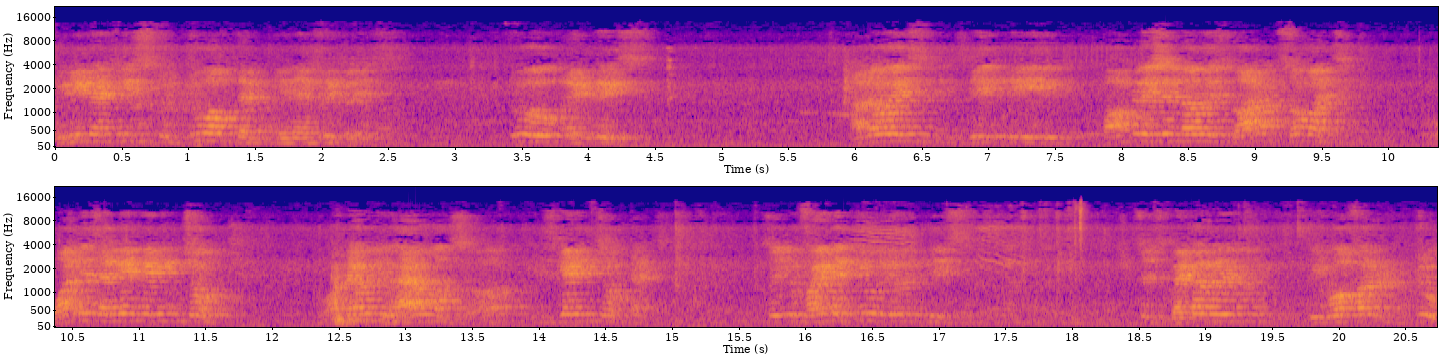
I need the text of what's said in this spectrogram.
we need at least two of them in every place. Two entries. Otherwise, the, the population now is gone up so much. One is again getting choked. Whatever you have also is getting choked at. So you find a queue even in this. So it's better we go for two,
